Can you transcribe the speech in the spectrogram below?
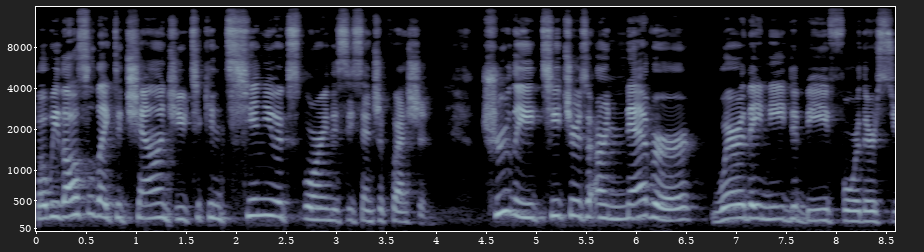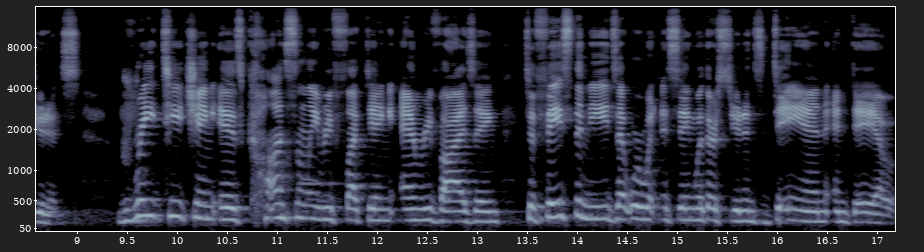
But we'd also like to challenge you to continue exploring this essential question. Truly, teachers are never where they need to be for their students. Great teaching is constantly reflecting and revising to face the needs that we're witnessing with our students day in and day out.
